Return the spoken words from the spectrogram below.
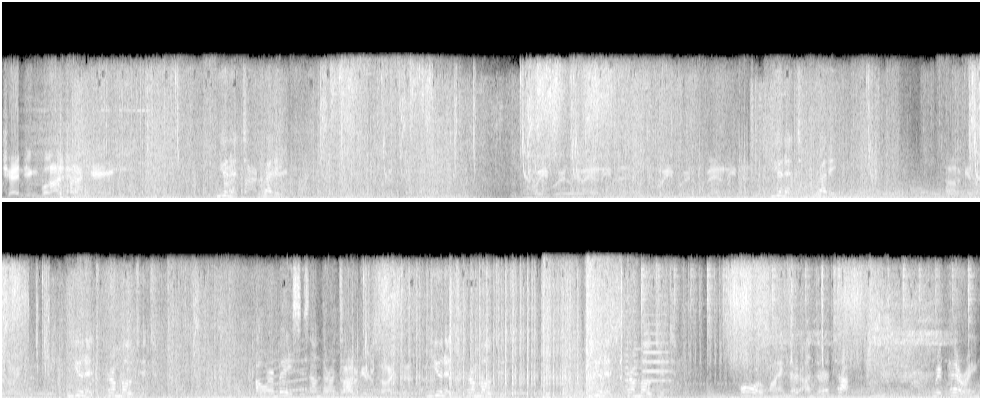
Changing position. Unit ready. Unit ready. Target sighted. Unit promoted. Our base is under attack. Target sighted. Unit promoted. Unit promoted. Ore miner under attack. Repairing.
